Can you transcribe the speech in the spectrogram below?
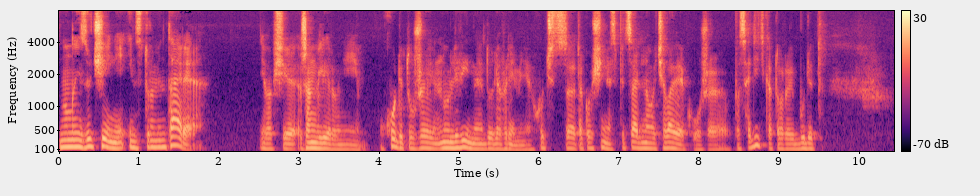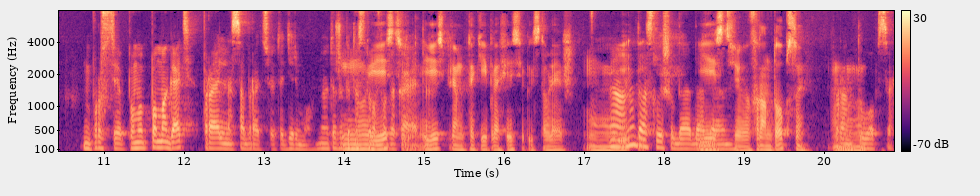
ну, на изучение инструментария и вообще жонглирование им уходит уже, ну, львиная доля времени. Хочется такое ощущение специального человека уже посадить, который будет ну, просто тебе пом- помогать правильно собрать все это дерьмо. Ну, это же катастрофа ну, есть, какая-то. Есть прям такие профессии, представляешь? А, ну да, слышал, да, да. Есть да. э, фронтопсы. Фронтопсы.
